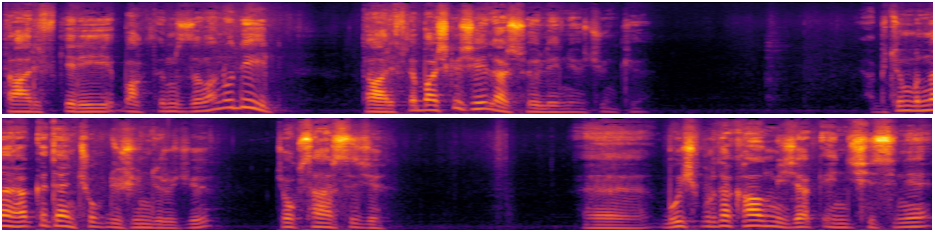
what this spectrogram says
tarif gereği baktığımız zaman o değil. Tarifte başka şeyler söyleniyor çünkü. Ya bütün bunlar hakikaten çok düşündürücü, çok sarsıcı. Ee, bu iş burada kalmayacak endişesini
